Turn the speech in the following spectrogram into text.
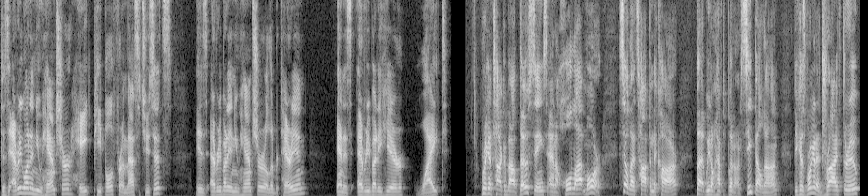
Does everyone in New Hampshire hate people from Massachusetts? Is everybody in New Hampshire a libertarian? And is everybody here white? We're going to talk about those things and a whole lot more. So let's hop in the car, but we don't have to put our seatbelt on because we're going to drive through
